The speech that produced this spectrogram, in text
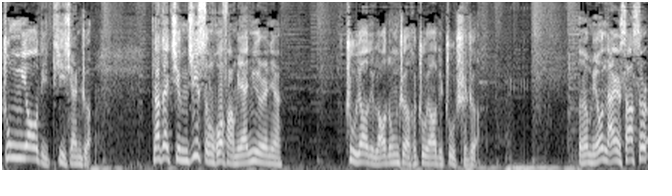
重要的体现者。那在经济生活方面，女人呢，主要的劳动者和主要的主持者。呃，没有男人啥事儿，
